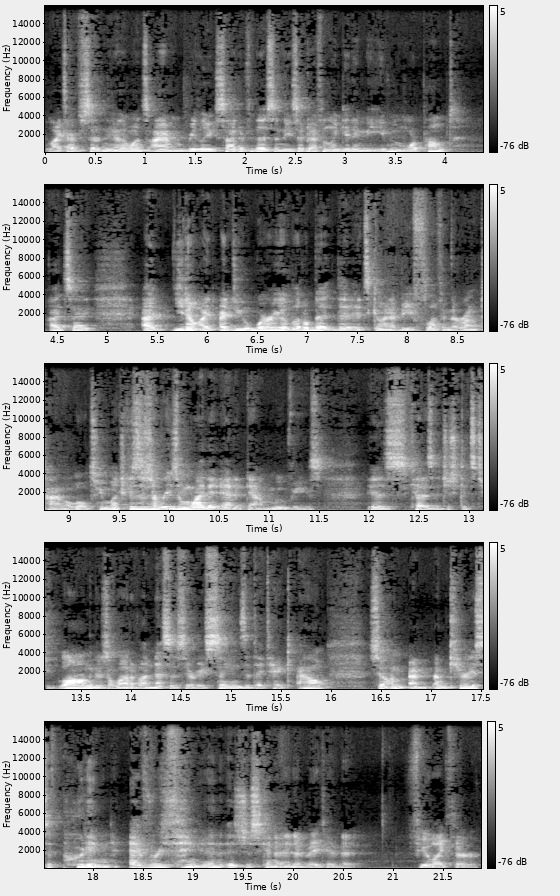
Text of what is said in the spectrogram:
like I've said in the other ones, I am really excited for this, and these are definitely getting me even more pumped. I'd say, I you know I, I do worry a little bit that it's going to be fluffing the runtime a little too much because there's a reason why they edit down movies is because it just gets too long. There's a lot of unnecessary scenes that they take out. So I'm I'm, I'm curious if putting everything in is just going to end up making it feel like they're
